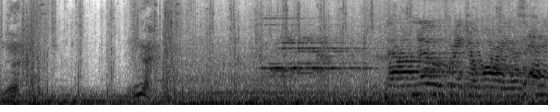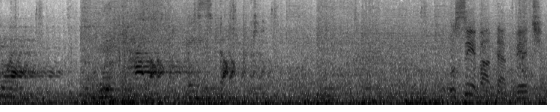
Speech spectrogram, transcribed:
There are no greater warriors anywhere. We cannot be stopped. We'll see about that, bitch.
